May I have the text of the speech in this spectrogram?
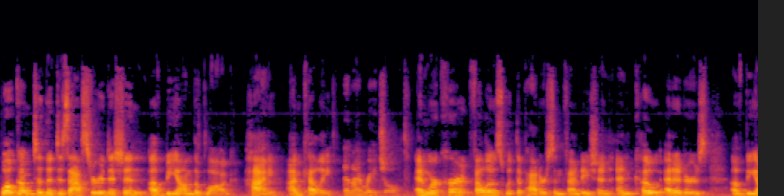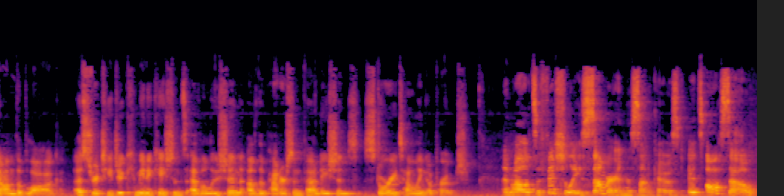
Welcome to the disaster edition of Beyond the Blog. Hi, I'm Kellie. And I'm Rachel. And we're current fellows with the Patterson Foundation and co editors of Beyond the Blog, a strategic communications evolution of the Patterson Foundation's storytelling approach. And while it's officially summer in the Suncoast, it's also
